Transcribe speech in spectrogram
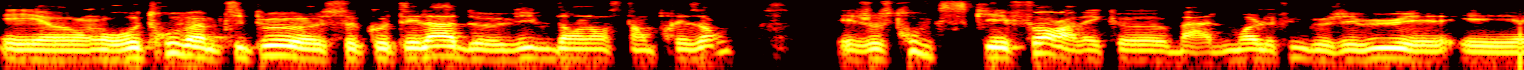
Et on retrouve un petit peu ce côté-là de vivre dans l'instant présent. Et je trouve que ce qui est fort avec bah, moi, le film que j'ai vu et, et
